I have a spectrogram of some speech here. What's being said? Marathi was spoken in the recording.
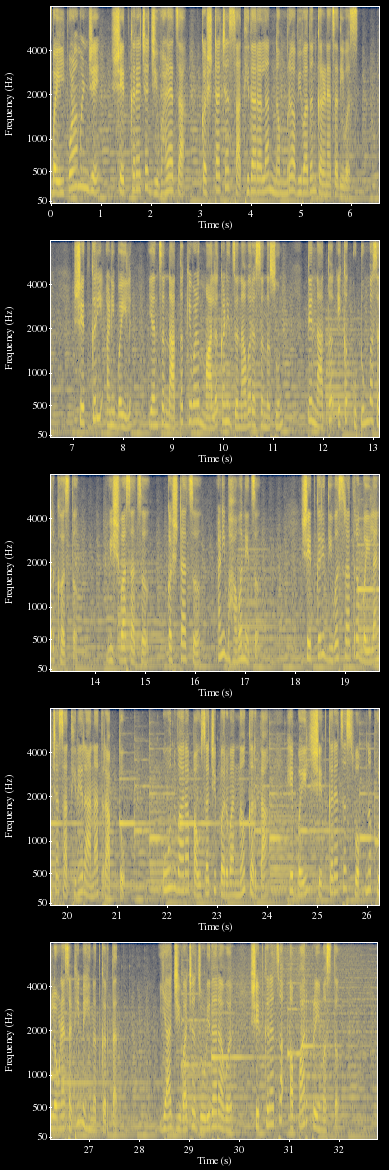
बैलपोळा म्हणजे शेतकऱ्याच्या जिव्हाळ्याचा कष्टाच्या साथीदाराला नम्र अभिवादन करण्याचा दिवस. शेतकरी आणि बैल यांचं नातं केवळ मालक आणि जनावर असं नसून ते नातं एका कुटुंबासारखं असतं. विश्वासाचं कष्टाचं आणि भावनेचं. शेतकरी दिवसरात्र बैलांच्या साथीने रानात राबतो. ऊन वारा पावसाची पर्वा न करता हे बैल शेतकऱ्याचं स्वप्न फुलवण्यासाठी मेहनत करतात. या जीवाच्या जोडीदारावर शेतकऱ्याचं अपार प्रेम असतं.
